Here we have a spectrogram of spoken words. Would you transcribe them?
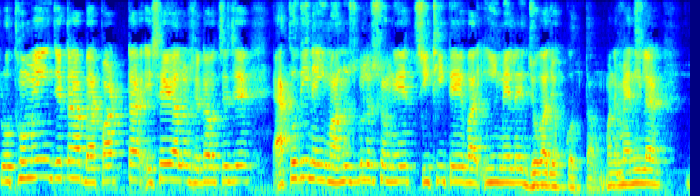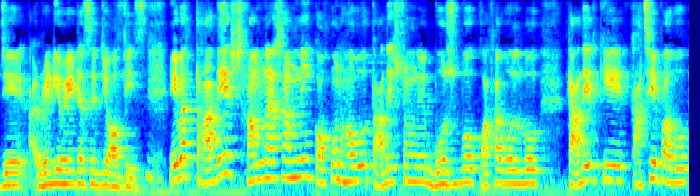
প্রথমেই যেটা ব্যাপারটা এসে গেল সেটা হচ্ছে যে এতদিন এই মানুষগুলোর সঙ্গে চিঠিতে বা ইমেলে যোগাযোগ করতাম মানে ম্যানিলার যে রেডিও হেটাসের যে অফিস। এবার তাদের সামনাসামনি কখন হব তাদের সঙ্গে বসবো কথা বলব তাদেরকে কাছে পাবো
